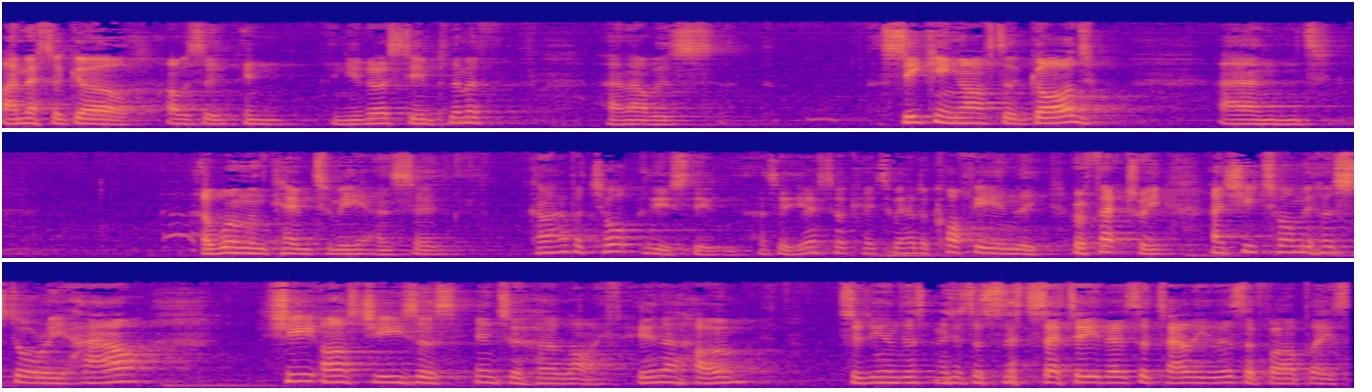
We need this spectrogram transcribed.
I met a girl. I was in, in university in Plymouth and I was seeking after God and a woman came to me and said, Can I have a talk with you, Stephen? I said, Yes, okay. So we had a coffee in the refectory and she told me her story how she asked Jesus into her life in her home sitting in this, there's a settee, there's a tally, there's a fireplace,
